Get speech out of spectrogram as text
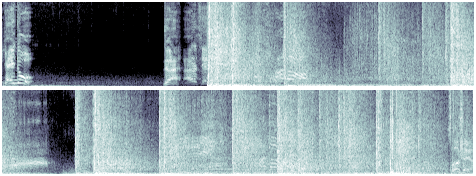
Я иду! Да. Артиллерия! Слушаю.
